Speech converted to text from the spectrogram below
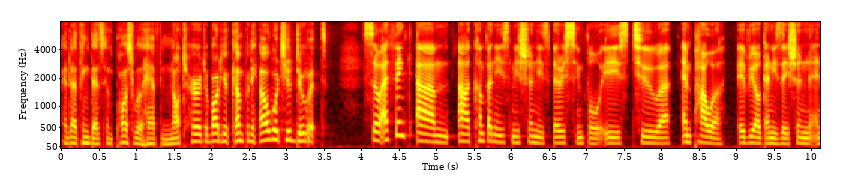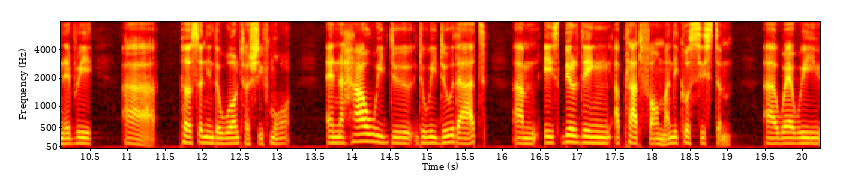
and I think that's impossible, have not heard about your company, how would you do it? So I think um, our company's mission is very simple: is to uh, empower every organization and every uh, person in the world to achieve more. And how we do do we do that um, is building a platform, an ecosystem, uh, where we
